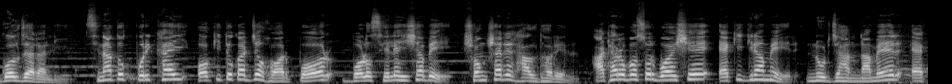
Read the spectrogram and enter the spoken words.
গোলজার আলী স্নাতক পরীক্ষায় অকৃতকার্য হওয়ার পর বড় ছেলে হিসাবে সংসারের হাল ধরেন। আঠারো বছর বয়সে একই গ্রামের নূরজাহান নামের এক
